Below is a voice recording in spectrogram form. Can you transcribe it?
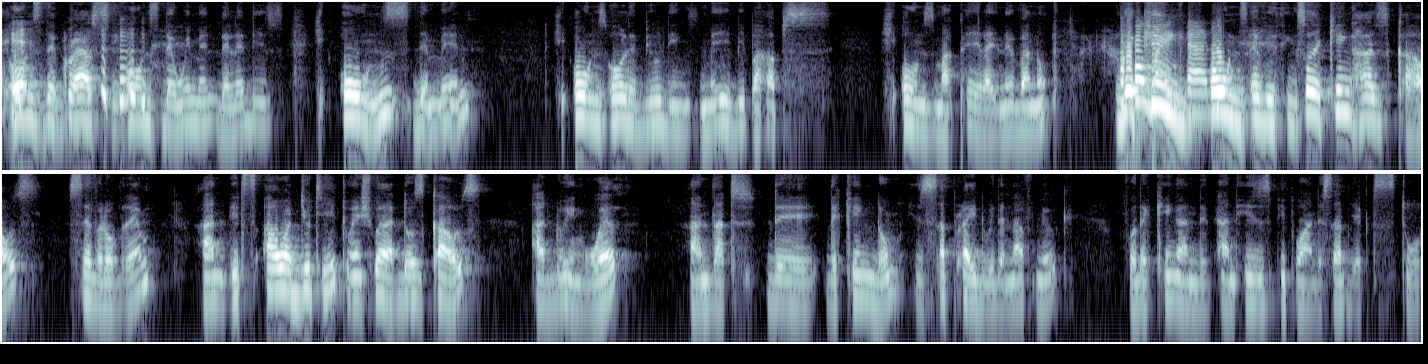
He owns the grass. He owns the women, the ladies. He owns the men. He owns all the buildings. Maybe, perhaps, he owns Mapera. You never know. The Oh king owns everything. So the king has cows, several of them, and it's our duty to ensure that those cows are doing well and that the, the kingdom is supplied with enough milk for the king and, and his people and the subjects to,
